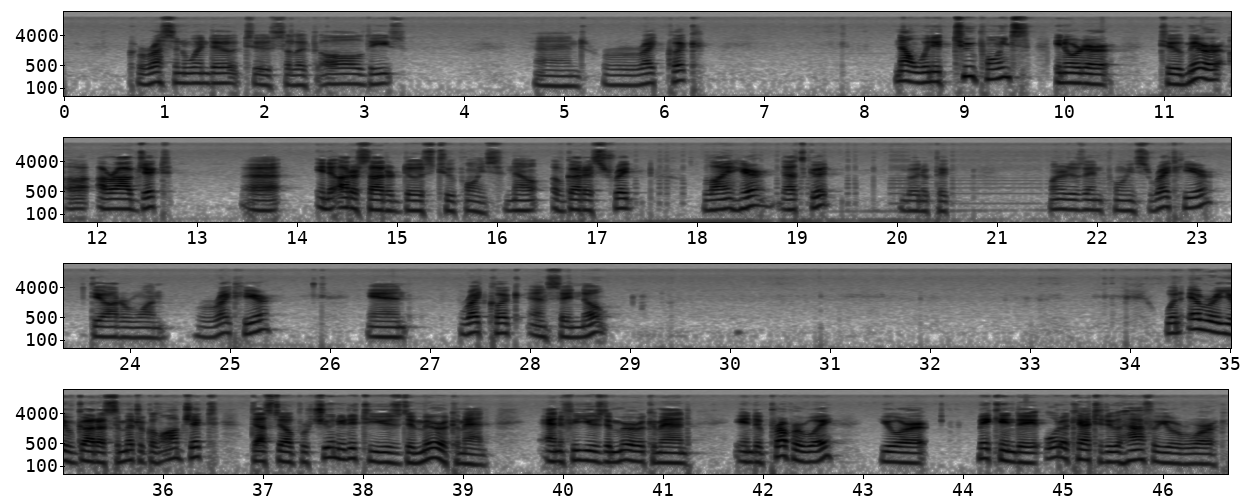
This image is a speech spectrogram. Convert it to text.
Crossing window to select all these and right click now we need two points in order to mirror uh, our object uh, in the other side of those two points. Now I've got a straight line here. That's good. I'm going to pick one of those endpoints right here the other one right here and right click and say no Whenever you've got a symmetrical object, that's the opportunity to use the mirror command. And if you use the mirror command in the proper way, you are making the AutoCAD to do half of your work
